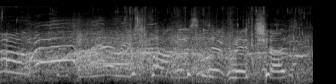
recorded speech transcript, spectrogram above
Oh, really fun, isn't it, Richard?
